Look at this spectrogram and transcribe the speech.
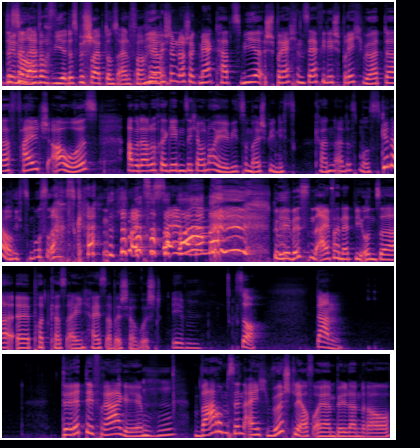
Das Genau. sind einfach wir, das beschreibt uns einfach. Wie ihr ja. bestimmt auch schon gemerkt habt, wir sprechen sehr viele Sprichwörter falsch aus, aber dadurch ergeben sich auch neue, wie zum Beispiel nichts kann, alles muss. Genau. Nichts muss, alles kann. Ich weiß es selber nicht mehr. Du, wir wissen einfach nicht, wie unser äh, Podcast eigentlich heißt, aber ist ja wurscht. Eben. So, dann. Dritte Frage. Mhm. Warum sind eigentlich Würstle auf euren Bildern drauf?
